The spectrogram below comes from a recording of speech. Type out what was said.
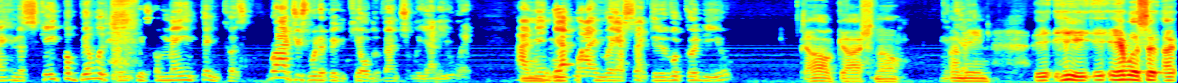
and escapability is the main thing because Rodgers would have been killed eventually anyway. I mean, mm-hmm. that line last night, did it look good to you? Oh gosh, no. Okay. I mean, he, he it was a, a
